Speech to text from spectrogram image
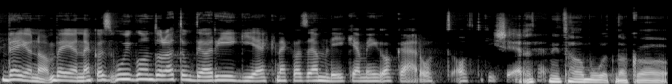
bejön a, bejönnek az új gondolatok, de a régieknek az emléke még akár ott, ott kísérhet. Hát, mintha a múltnak a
